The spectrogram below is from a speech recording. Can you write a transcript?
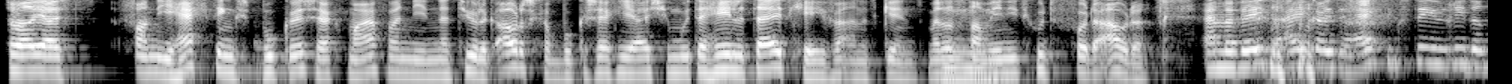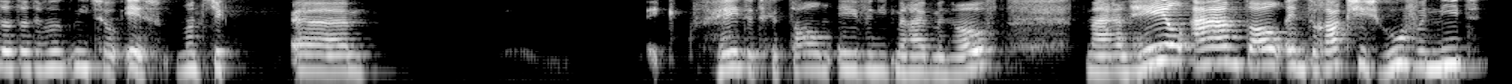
Terwijl juist van die hechtingsboeken, zeg maar, van die natuurlijk ouderschapboeken, zeggen juist je moet de hele tijd geven aan het kind. Maar dat is dan Mhm. weer niet goed voor de ouder. En we weten eigenlijk uit de hechtingstheorie dat het, dat ook niet zo is. Want je ehm, ik weet het getal even niet meer uit mijn hoofd, maar een heel aantal interacties hoeven niet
